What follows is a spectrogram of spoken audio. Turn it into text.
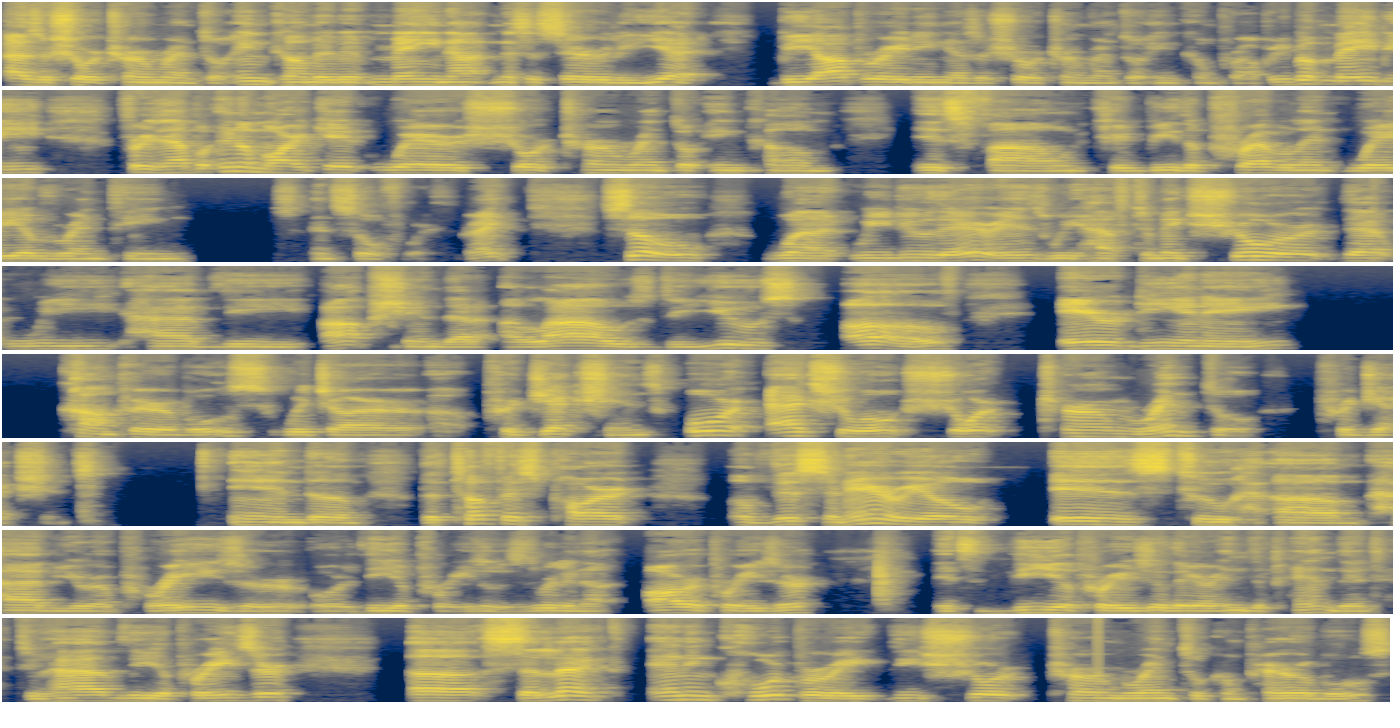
as a short term rental income if it may not necessarily yet be operating as a short-term rental income property but maybe for example in a market where short-term rental income is found could be the prevalent way of renting and so forth right? So what we do there is we have to make sure that we have the option that allows the use of AirDNA comparables, which are uh, projections, or actual short term rental projections. And um, the toughest part of this scenario is to um, have your appraiser or the appraiser. Is really not our appraiser; it's the appraiser. They are independent. To have the appraiser uh, select and incorporate these short-term rental comparables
